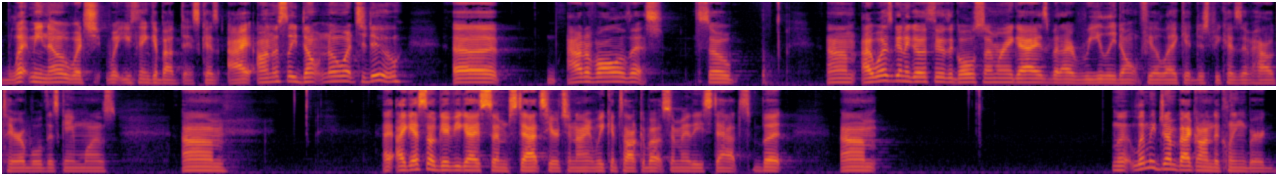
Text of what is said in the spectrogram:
let me know what you, what you think about this because I honestly don't know what to do uh, out of all of this. So um, I was gonna go through the goal summary, guys, but I really don't feel like it just because of how terrible this game was. Um, I, I guess I'll give you guys some stats here tonight. We can talk about some of these stats, but um, let, let me jump back onto Klingberg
